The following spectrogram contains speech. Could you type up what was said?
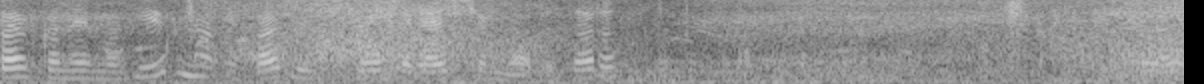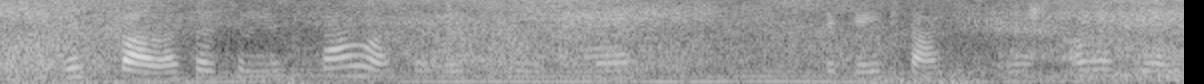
спека неймовірна і кажуть, що гаряче море. Зараз не спала, зовсім не спала, тому такий стан трішки. Але блін,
